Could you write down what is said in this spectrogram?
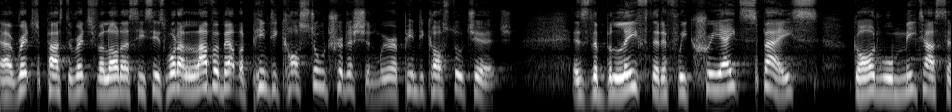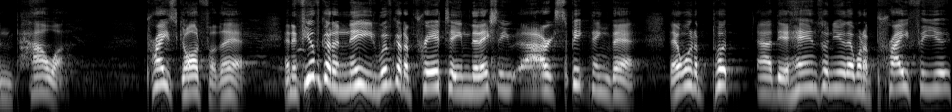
uh, Rich, Pastor Rich Villodas, he says, What I love about the Pentecostal tradition, we're a Pentecostal church, is the belief that if we create space, God will meet us in power. Praise God for that. And if you've got a need, we've got a prayer team that actually are expecting that. They want to put uh, their hands on you, they want to pray for you,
